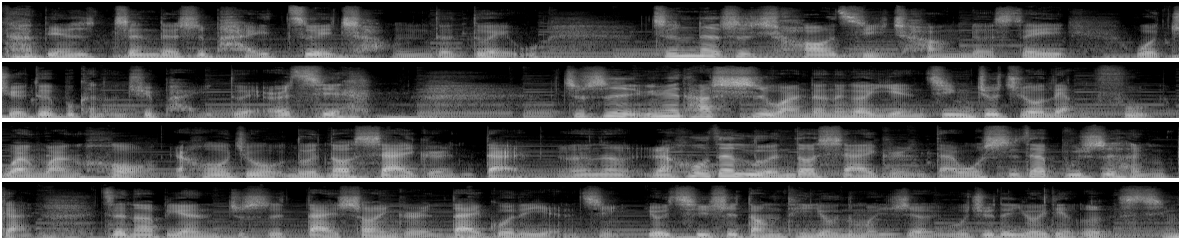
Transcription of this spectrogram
那边真的是排最长的队伍，真的是超级长的，所以我绝对不可能去排队。而且，就是因为他试玩的那个眼镜就只有两副，玩完后，然后就轮到下一个人戴，然后然后再轮到下一个人戴，我实在不是很敢在那边就是戴上一个人戴过的眼镜，尤其是当天又那么热，我觉得有一点恶心。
